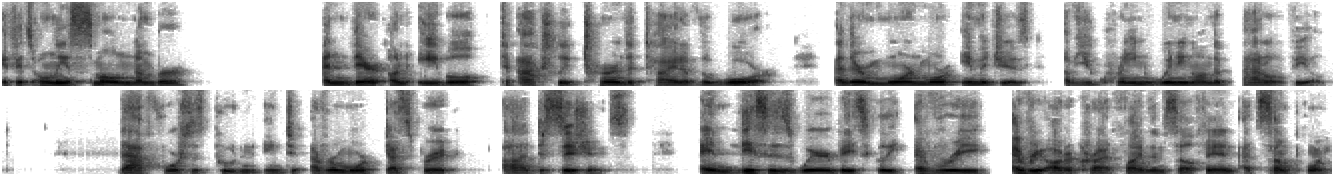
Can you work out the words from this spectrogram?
if it's only a small number, and they're unable to actually turn the tide of the war, and there are more and more images of Ukraine winning on the battlefield, that forces Putin into ever more desperate uh, decisions. And this is where basically every every autocrat finds himself in at some point.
